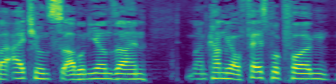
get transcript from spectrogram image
bei iTunes zu abonnieren sein. Man kann mir auf Facebook folgen,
